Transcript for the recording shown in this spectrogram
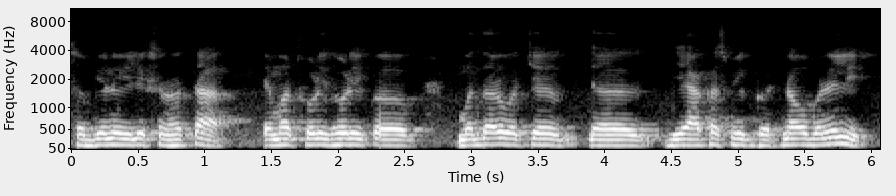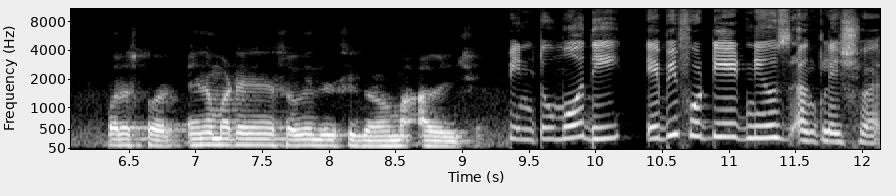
સભ્યોનું ઇલેક્શન હતા, તેમાં થોડી થોડીક મતદારો વચ્ચે જે આકસ્મિક ઘટનાઓ બનેલી પરસ્પર એના માટે સંવેદનશીલ ગણવામાં આવેલ છે. Pintu Modi A B forty eight news Ankleshwar.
